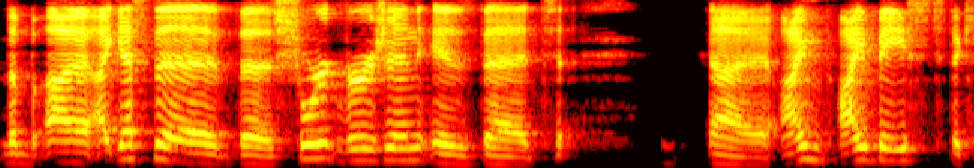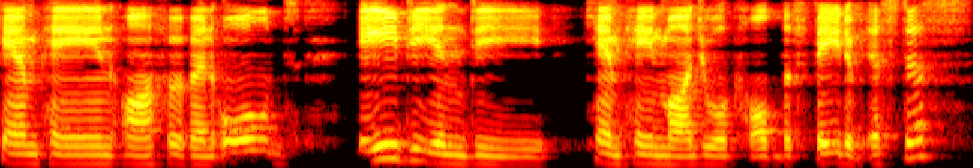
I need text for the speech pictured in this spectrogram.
The uh, I guess the the short version is that uh, I I based the campaign off of an old AD and D campaign module called the Fate of Istus,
